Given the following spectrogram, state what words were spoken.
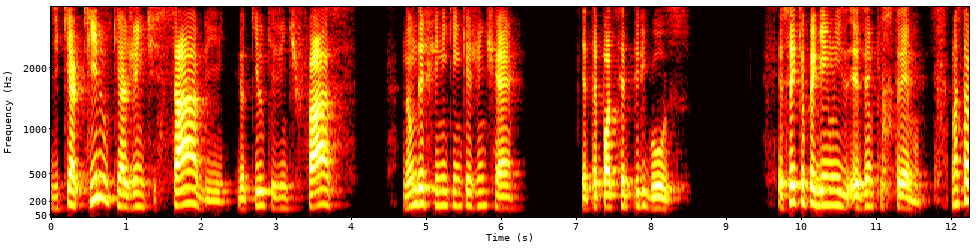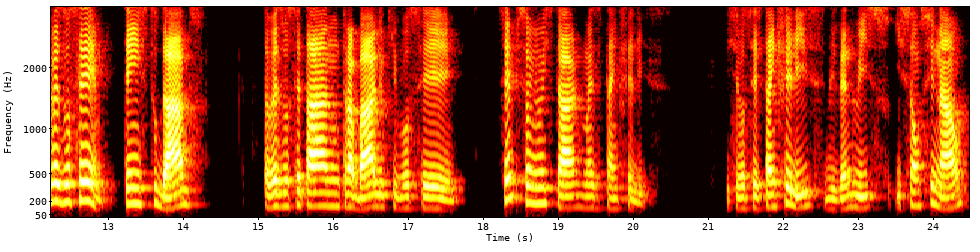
De que aquilo que a gente sabe, aquilo que a gente faz, não define quem que a gente é. E até pode ser perigoso. Eu sei que eu peguei um exemplo extremo, mas talvez você tenha estudado, talvez você está num trabalho que você sempre sonhou estar, mas está infeliz. E se você está infeliz vivendo isso, isso é um sinal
